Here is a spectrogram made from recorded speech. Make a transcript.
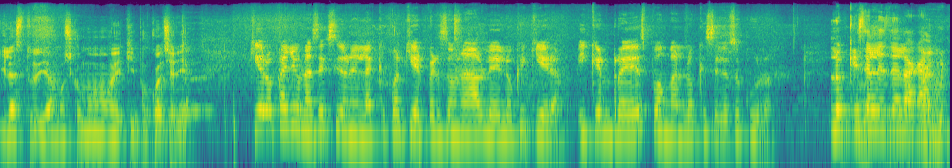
y la estudiamos como equipo? ¿Cuál sería? Quiero que haya una sección en la que cualquier persona hable de lo que quiera y que en redes pongan lo que se les ocurra. Lo que se les dé la gana. Bueno,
